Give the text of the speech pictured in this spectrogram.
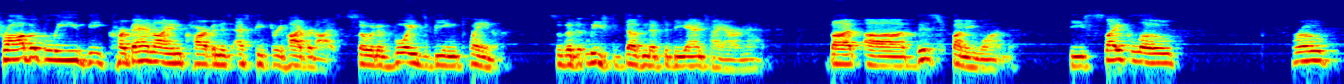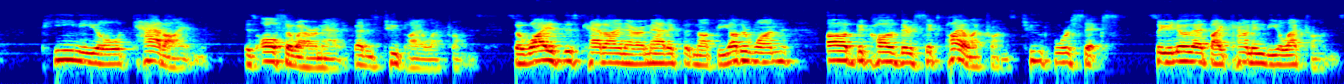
probably the carbanion carbon is sp3 hybridized, so it avoids being planar, so that at least it doesn't have to be anti-aromatic. But uh, this funny one, the cyclopropenyl cation is also aromatic, that is two pi electrons. So why is this cation aromatic but not the other one? Uh, because there's six pi electrons, two, four, six. So you know that by counting the electrons.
